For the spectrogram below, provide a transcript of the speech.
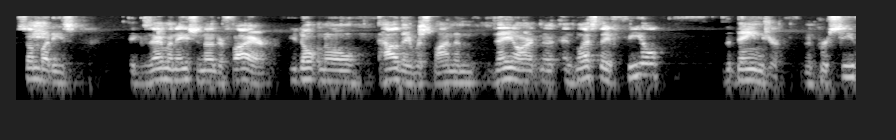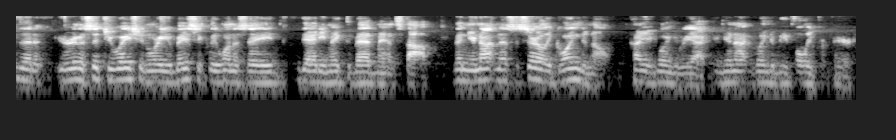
somebody's examination under fire, you don't know how they respond, and they aren't, unless they feel the danger and perceive that you're in a situation where you basically want to say, Daddy, make the bad man stop, then you're not necessarily going to know how you're going to react, and you're not going to be fully prepared.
